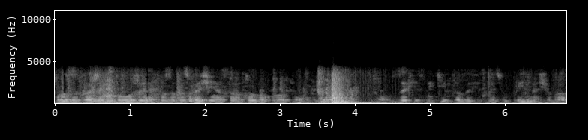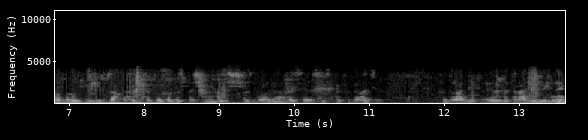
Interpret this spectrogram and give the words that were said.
Про затвердження положення про забезпечення санаторно-курортного територіального захисників та захисниць України, що брали беруть участь в заходах щодо забезпечення відсічі збройної агресії Російської Федерації, федеральних е, ветеранів війни,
